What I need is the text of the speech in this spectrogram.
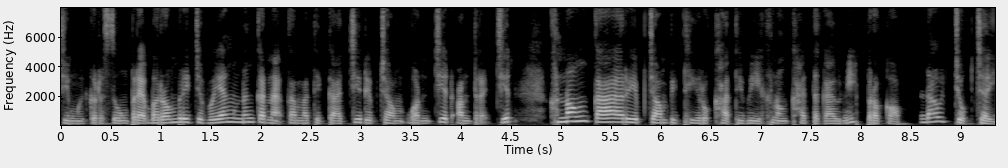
ជាមួយក្រសួងព្រះបរមរាជវាំងនិងគណៈកម្មាធិការជាតិរៀបចំបុណ្យជាតិអន្តរជាតិក្នុងការរៀបចំពិធីរុក្ខាទិវាក្នុងខេត្តតាកែវនេះប្រកបដោយជោគជ័យ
